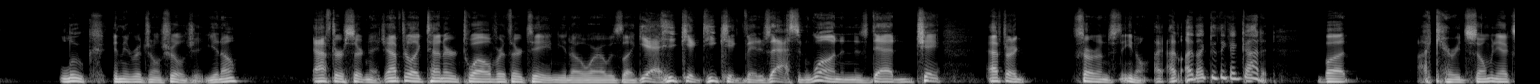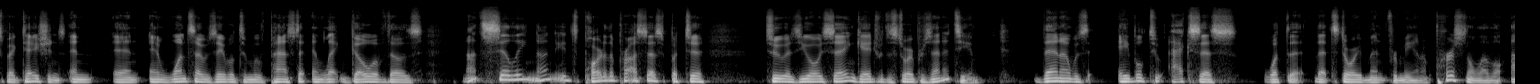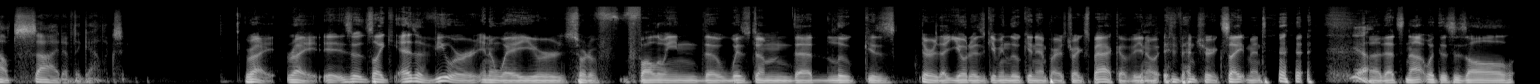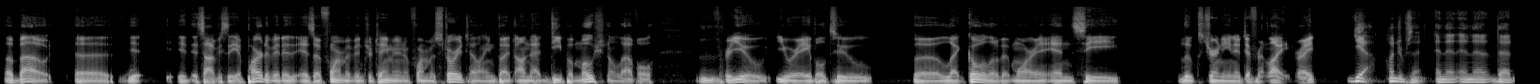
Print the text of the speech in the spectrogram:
Luke in the original trilogy. You know, after a certain age, after like 10 or 12 or 13, you know, where I was like, yeah, he kicked, he kicked Vader's ass and won and his dad changed. After I started understanding, you know, I, I'd like to think I got it, but I carried so many expectations. And, and, and once I was able to move past it and let go of those, not silly, not, it's part of the process, but to, to, as you always say, engage with the story presented to you, then I was able to access what the, that story meant for me on a personal level outside of the galaxy. Right, right. It's, it's like as a viewer, in a way, you're sort of following the wisdom that Luke is, or that Yoda is giving Luke in Empire Strikes Back of, you know, adventure, excitement. Yeah. uh, that's not what this is all about. Uh, it, it, it's obviously a part of it as a form of entertainment and a form of storytelling, but on that deep emotional level, Mm. for you, you were able to uh, let go a little bit more and see Luke's journey in a different light, right? Yeah, hundred percent. And then and then that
